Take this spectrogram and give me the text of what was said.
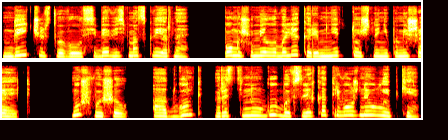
Да и чувствовала себя весьма скверно. Помощь умелого лекаря мне точно не помешает. Муж вышел, а Адгунд растянул губы в слегка тревожной улыбке.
